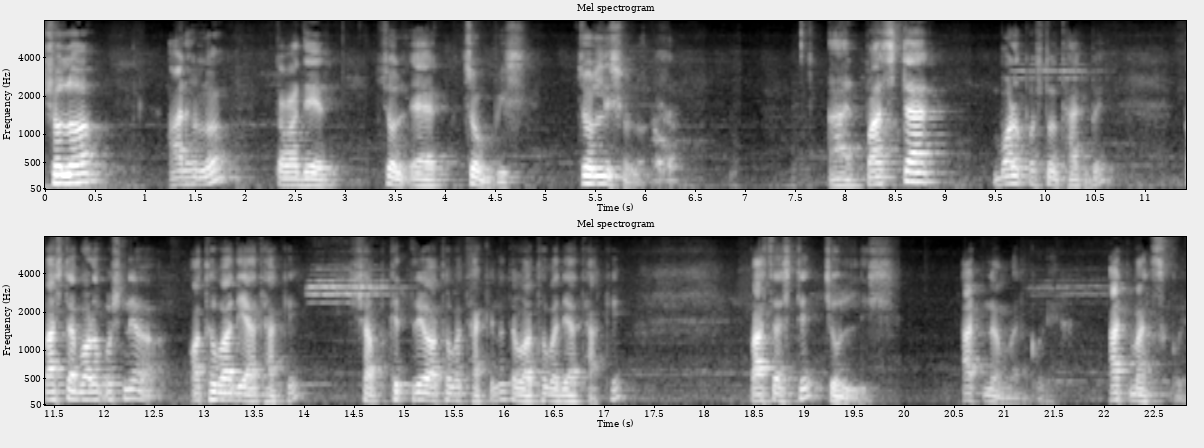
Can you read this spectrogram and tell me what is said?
ষোলো আর হলো তোমাদের চল চব্বিশ। চল্লিশ হলো। আর পাঁচটা বড় প্রশ্ন থাকবে। পাঁচটা বড় প্রশ্নে অথবা দেয়া থাকে। সব ক্ষেত্রে অথবা থাকে না, তবে অথবা দেয়া থাকে। পাঁচ চল্লিশ। আট নাম্বার করে, আট মার্কস করে।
